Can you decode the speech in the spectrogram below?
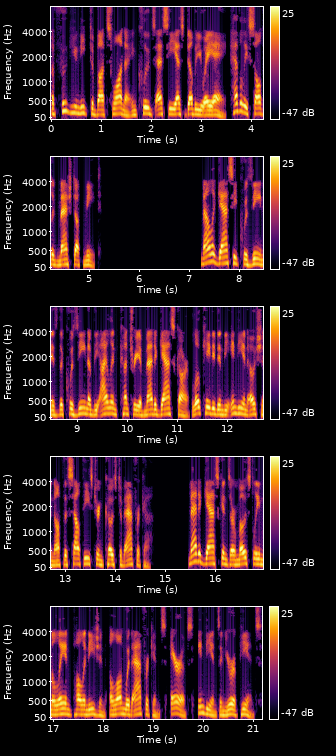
A food unique to Botswana includes seswaa, heavily salted mashed-up meat. Malagasy cuisine is the cuisine of the island country of Madagascar, located in the Indian Ocean off the southeastern coast of Africa. Madagascans are mostly Malayo-Polynesian, along with Africans, Arabs, Indians and Europeans.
